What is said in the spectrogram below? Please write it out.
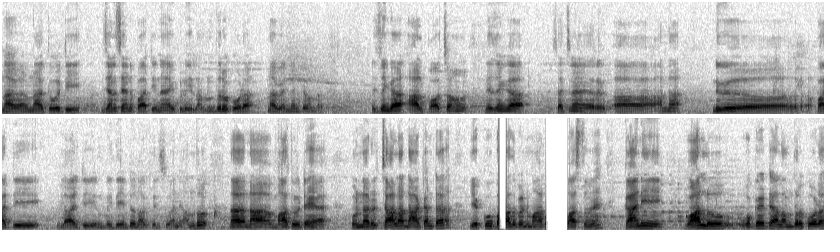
నా నా తోటి జనసేన పార్టీ నాయకులు వీళ్ళందరూ కూడా నా వెన్నంటే ఉన్నారు. నిజంగా వాళ్ళ ప్రోత్సాహం నిజంగా సత్యనారాయణ అన్న నువ్వు పార్టీ లాయల్టీ ఇదేంటో నాకు తెలుసు అని అందరూ నా నా మాతోటే ఉన్నారు. చాలా నాకంట ఎక్కువ బాధపడిన మాట వాస్తవమే. కానీ వాళ్ళు ఒకటి వాళ్ళందరూ కూడా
